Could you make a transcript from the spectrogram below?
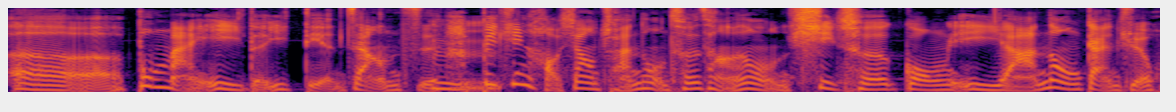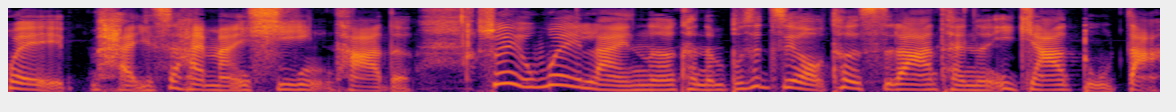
呃不满意的一点这样子。毕竟好像传统车厂那种汽车工艺啊，那种感觉会还是还蛮吸引他的。所以未来呢，可能不是只有特斯拉才能一家独大。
